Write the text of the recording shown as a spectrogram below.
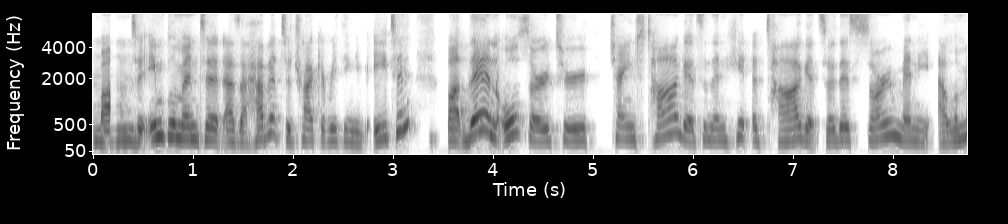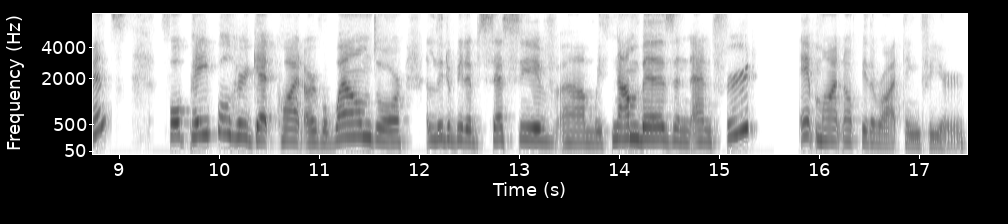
but mm-hmm. to implement it as a habit to track everything you've eaten, but then also to change targets and then hit a target. So there's so many elements for people who get quite overwhelmed or a little bit obsessive um, with numbers and, and food. It might not be the right thing for you.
